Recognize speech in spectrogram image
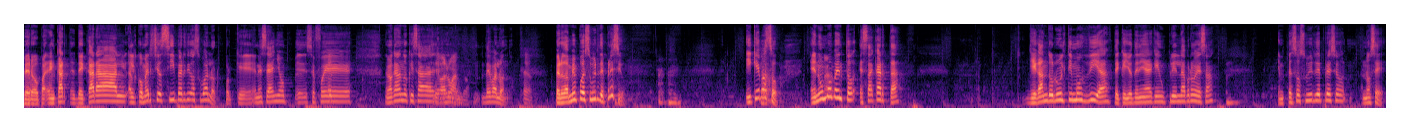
Pero en car- de cara al, al comercio sí perdió su valor. Porque en ese año eh, se fue demacrando quizás. eh, Devaluando. devaluando. Claro. Pero también puede subir de precio. ¿Y qué Claro. pasó? En un momento, esa carta, llegando los últimos días de que yo tenía que cumplir la promesa, empezó a subir de precio, no sé,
